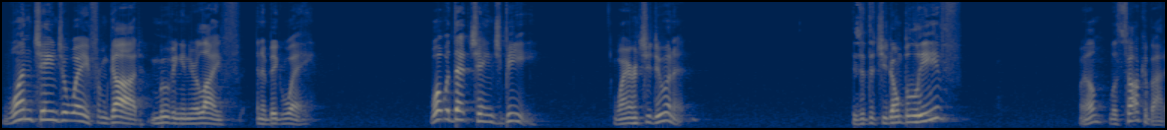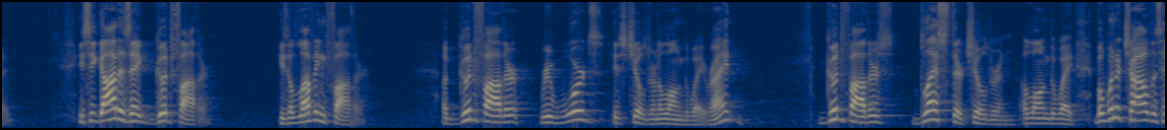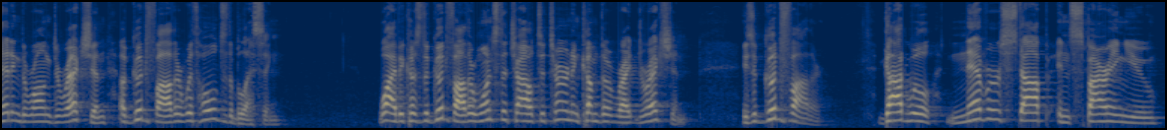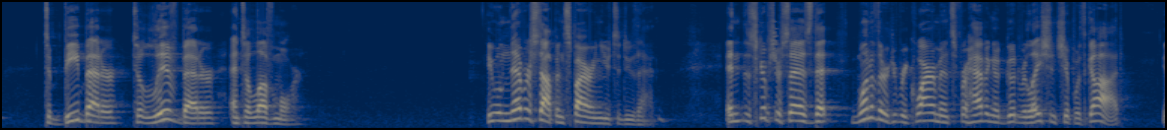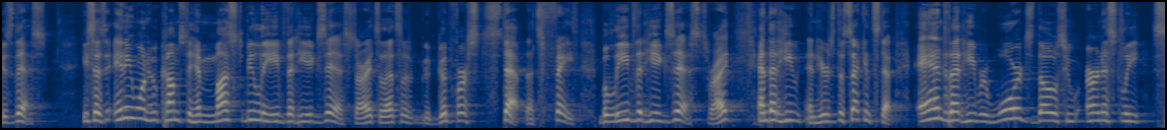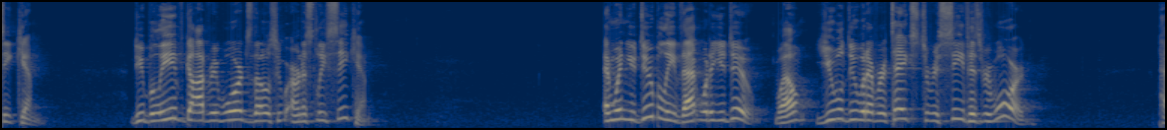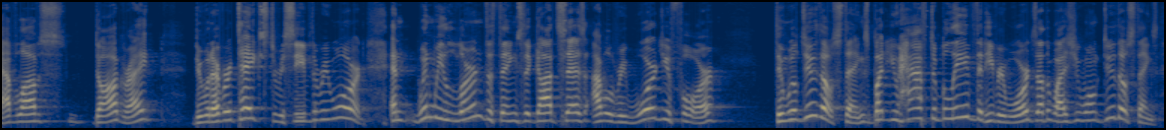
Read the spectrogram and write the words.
One change away from God moving in your life in a big way. What would that change be? Why aren't you doing it? Is it that you don't believe? Well, let's talk about it. You see, God is a good father, He's a loving father. A good father rewards his children along the way, right? Good fathers bless their children along the way. But when a child is heading the wrong direction, a good father withholds the blessing. Why? Because the good father wants the child to turn and come the right direction. He's a good father. God will never stop inspiring you to be better, to live better, and to love more. He will never stop inspiring you to do that. And the scripture says that one of the requirements for having a good relationship with God is this he says, anyone who comes to him must believe that he exists. All right, so that's a good first step. That's faith. Believe that he exists, right? And that he, and here's the second step, and that he rewards those who earnestly seek him. Do you believe God rewards those who earnestly seek him? And when you do believe that, what do you do? Well, you will do whatever it takes to receive his reward. Pavlov's dog, right? Do whatever it takes to receive the reward. And when we learn the things that God says, I will reward you for, then we'll do those things. But you have to believe that He rewards, otherwise, you won't do those things.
